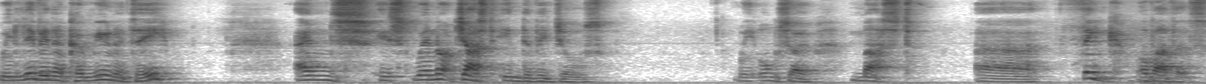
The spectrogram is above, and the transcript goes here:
we live in a community and it's, we're not just individuals. We also must uh, think of others.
